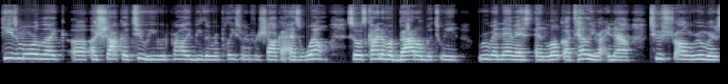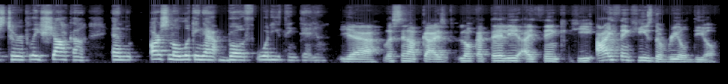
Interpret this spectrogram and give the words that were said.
he's more like a, a Xhaka too. He would probably be the replacement for Xhaka as well. So it's kind of a battle between Ruben Neves and Locatelli right now. Two strong rumors to replace Xhaka, and Arsenal looking at both. What do you think, Daniel? Yeah, listen up, guys. Locatelli, I think he, I think he's the real deal.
